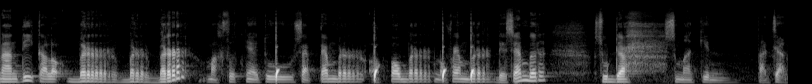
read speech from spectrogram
nanti kalau ber ber ber maksudnya itu September, Oktober, November, Desember sudah semakin tajam.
